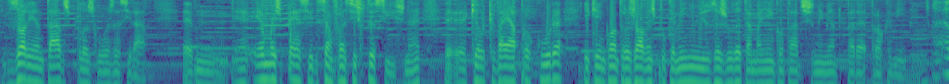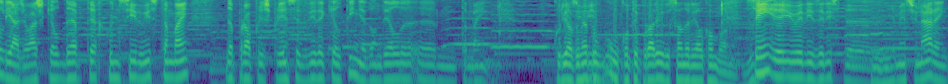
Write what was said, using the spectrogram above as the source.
desorientados pelas ruas da cidade. É, é uma espécie de São Francisco de Assis, né? aquele que vai à procura e que encontra os jovens pelo caminho e os ajuda também a encontrar discernimento para, para o caminho. Aliás, eu acho que ele deve ter reconhecido isso também da própria experiência de vida que ele tinha, de onde ele um, também Curiosamente, um, um, contemporâneo do São Daniel Comboni. Não? É? Sim, eu ia dizer isso, de, uhum. ia mencionar em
